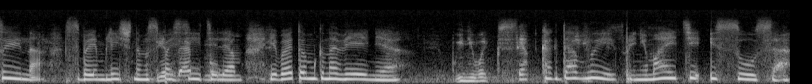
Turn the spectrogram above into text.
Сына, своим личным Спасителем. И в это мгновение, когда вы принимаете Иисуса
